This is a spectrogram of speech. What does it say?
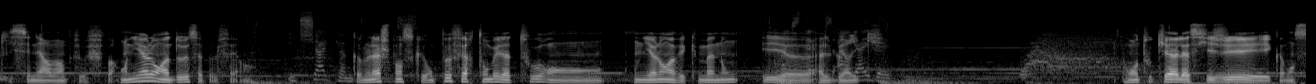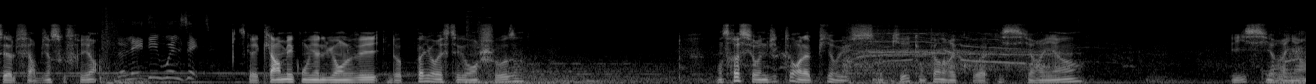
qui s'énerve un peu. Bah, en y allant à deux, ça peut le faire. hein. Comme là je pense qu'on peut faire tomber la tour en, en y allant avec Manon et euh, guided. Ou en tout cas l'assiéger et commencer à le faire bien souffrir. Parce qu'avec l'armée qu'on vient de lui enlever, il doit pas lui rester grand chose. On serait sur une victoire à la Pyrrhus. Ok, qu'on perdrait quoi? Ici rien. Et ici rien.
